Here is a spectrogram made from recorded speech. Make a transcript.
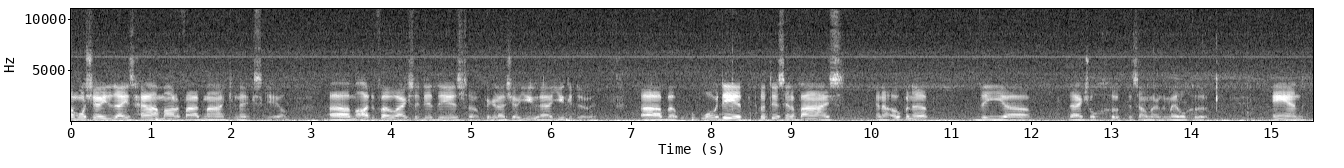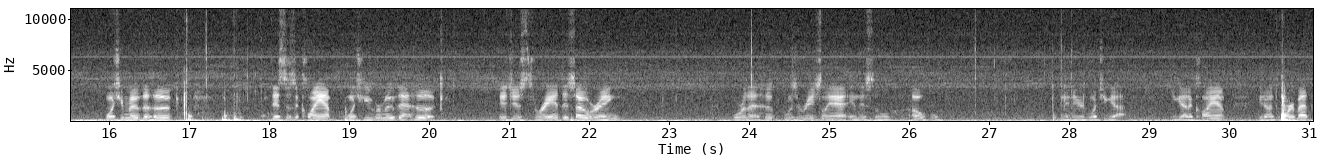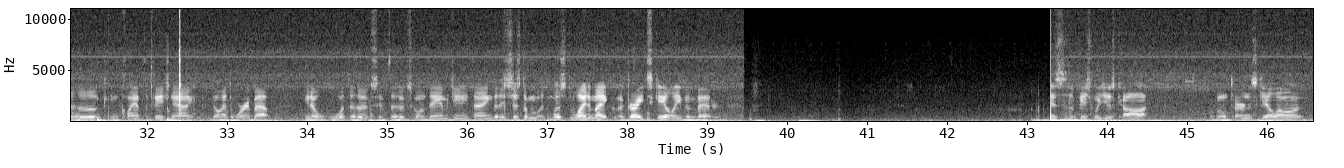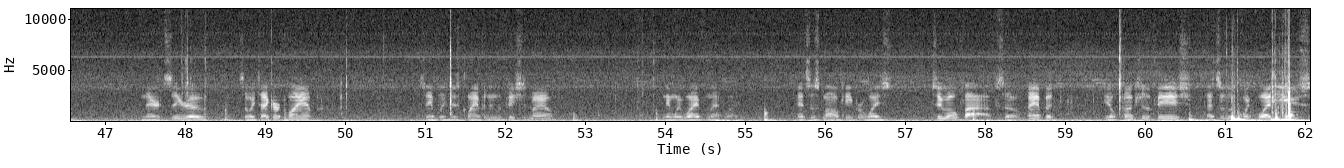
I'm going to show you today is how I modified my Connect scale. Um, Ott DeFoe actually did this, so I figured I'd show you how you could do it. Uh, but what we did, put this in a vise, and I opened up the, uh, the actual hook that's on there, the metal hook. And once you remove the hook, this is a clamp. Once you remove that hook, it just thread this O-ring where that hook was originally at in this little oval. And here's what you got. You got a clamp. You don't have to worry about the hook. You can clamp the fish now. You don't have to worry about, you know, what the hooks, if the hook's going to damage anything. But it's just a, just a way to make a great scale even better. This is the fish we just caught. We're going to turn the scale on. And there it's zero. So we take our clamp, simply just clamp it in the fish's mouth, and then we wave them that way. It's a small keeper, weighs 205. So clamp it, don't puncture the fish. That's a little quick way to use.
